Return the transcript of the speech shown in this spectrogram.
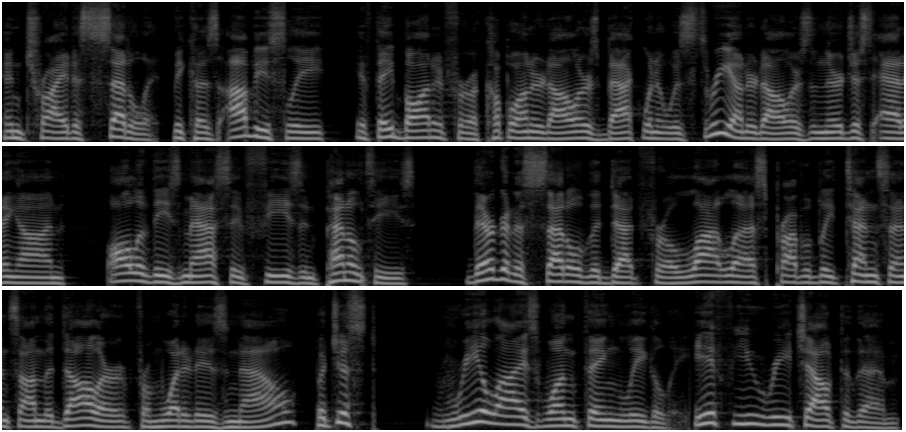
and try to settle it. Because obviously, if they bought it for a couple hundred dollars back when it was $300 and they're just adding on all of these massive fees and penalties, they're going to settle the debt for a lot less, probably 10 cents on the dollar from what it is now. But just realize one thing legally. If you reach out to them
